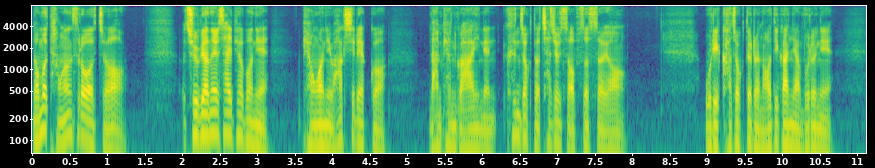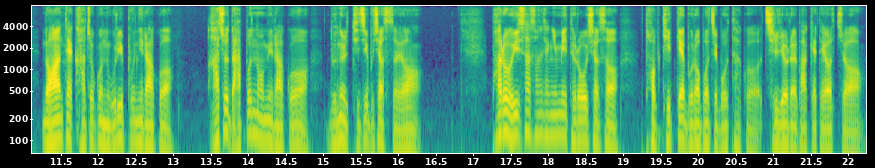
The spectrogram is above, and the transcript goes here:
너무 당황스러웠죠. 주변을 살펴보니 병원이 확실했고 남편과 아이는 흔적도 찾을 수 없었어요. 우리 가족들은 어디 갔냐 물으니 너한테 가족은 우리뿐이라고 아주 나쁜 놈이라고 눈을 뒤집으셨어요. 바로 의사 선생님이 들어오셔서 더 깊게 물어보지 못하고 진료를 받게 되었죠.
